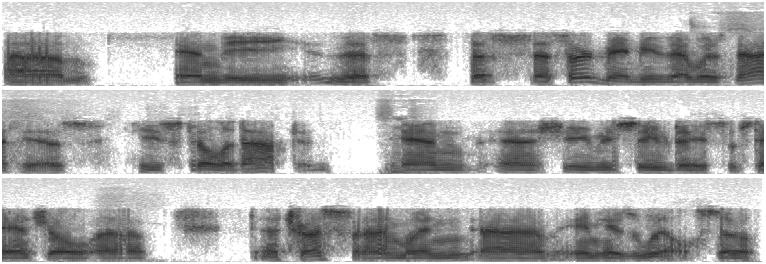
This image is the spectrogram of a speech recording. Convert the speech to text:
Um, and the, the the the third baby that was not his, he's still adopted. And uh, she received a substantial uh, a trust fund when uh, in his will. So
